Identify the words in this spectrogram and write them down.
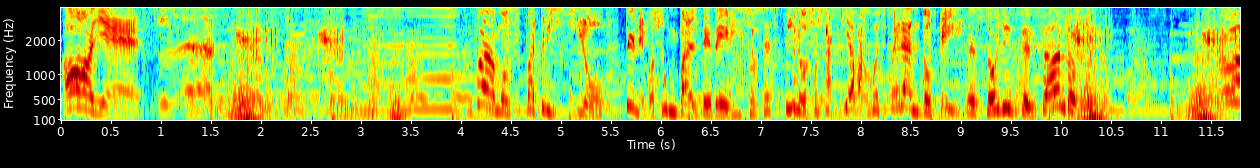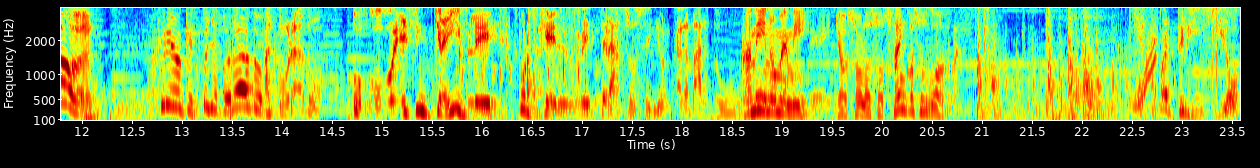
ay, ¡Oye! Vamos, Patricio. Tenemos un balde de erizos espinosos aquí abajo esperándote. ¡Estoy intentando! ¡Ah! Creo que estoy atorado. ¿Atorado? Oh, oh, es increíble. ¿Por qué el retraso, señor Calamardo? A mí no me mire, yo solo sostengo su gorra. Patricio,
